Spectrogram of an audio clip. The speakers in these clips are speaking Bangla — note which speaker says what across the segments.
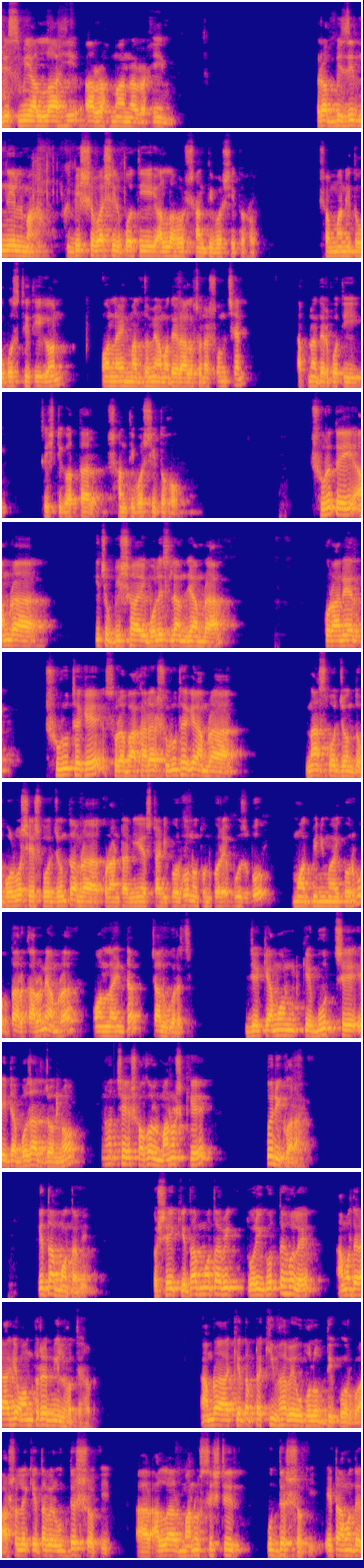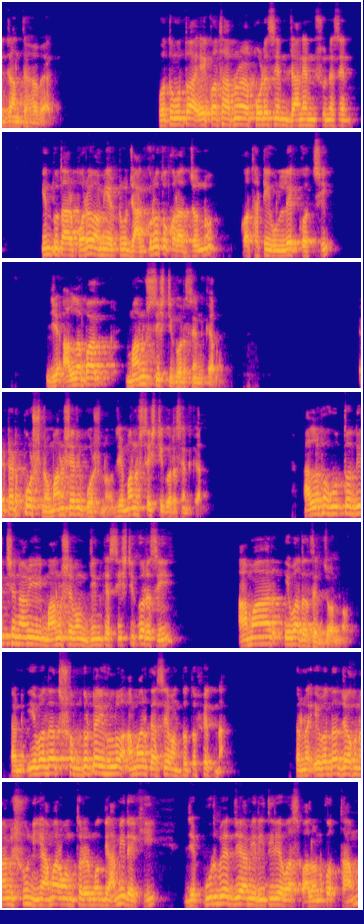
Speaker 1: বিসমি আল্লাহি আর রহমান আর রহিম রব্বি জিদনিল মাহ বিশ্ববাসীর প্রতি আল্লাহর শান্তি বর্ষিত হোক। সম্মানিত উপস্থিতিগণ, অনলাইন মাধ্যমে আমাদের আলোচনা শুনছেন। আপনাদের প্রতি সৃষ্টিকর্তার শান্তি বর্ষিত হোক। শুরুতেই আমরা কিছু বিষয় বলেছিলাম যে আমরা কোরআনের শুরু থেকে, সুরা বাকারার শুরু থেকে আমরা নাস পর্যন্ত পড়ব, শেষ পর্যন্ত আমরা কোরআনটা নিয়ে স্টাডি করব, নতুন করে বুঝব, মত বিনিময় করব, তার কারণে আমরা অনলাইনটা চালু করেছি। যে কেমন কে বুঝছে এইটা বোঝার জন্য হচ্ছে সকল মানুষকে তৈরি করা, কিতাব মোতাবেক। তো সেই কিতাব মোতাবেক তৈরি করতে হলে আমাদের আগে অন্তরের মিল হতে হবে। আমরা কেতাবটা কীভাবে উপলব্ধি করব, আসলে কেতাবের উদ্দেশ্য কি, আর আল্লাহর মানুষ সৃষ্টির উদ্দেশ্য কি? এটা আমাদের জানতে হবে আগে। প্রথমত এই কথা আপনারা পড়েছেন, জানেন, শুনেছেন। কিন্তু তারপরেও আমি একটু জাগ্রত করার জন্য কথাটি উল্লেখ করছি যে আল্লাপাক মানুষ সৃষ্টি করেছেন কেন? এটা প্রশ্ন, মানুষেরই প্রশ্ন যে মানুষ সৃষ্টি করেছেন কেন? আল্লাপাক উত্তর দিচ্ছেন, আমি মানুষ এবং জিনকে সৃষ্টি করেছি আমার ইবাদতের জন্য। কারণ ইবাদত শব্দটাই হলো আমার কাছে অন্তত ফেতনা। কারণ এবাদত যখন আমি শুনি, আমার অন্তরের মধ্যে আমি দেখি যে পূর্বের যে আমি রীতি রেওয়াজ পালন করতাম,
